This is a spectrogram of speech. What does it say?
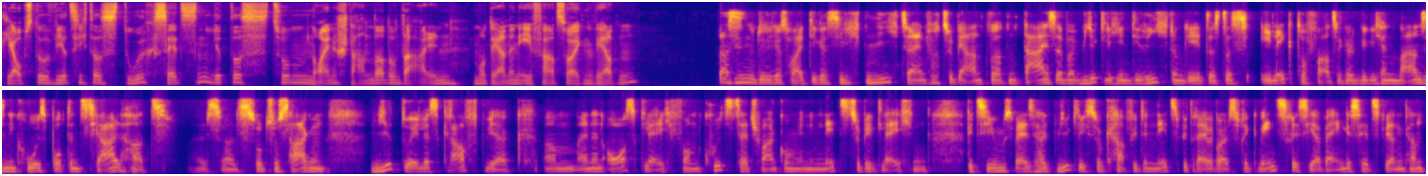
Glaubst du, wird sich das durchsetzen? Wird das zum neuen Standard unter allen modernen E-Fahrzeugen werden? Das ist natürlich aus heutiger Sicht nicht so einfach zu beantworten, da es aber wirklich in die Richtung geht, dass das Elektrofahrzeug halt wirklich ein wahnsinnig hohes Potenzial hat, als, als sozusagen virtuelles Kraftwerk ähm, einen Ausgleich von Kurzzeitschwankungen im Netz zu begleichen, beziehungsweise halt wirklich sogar für den Netzbetreiber als Frequenzreserve eingesetzt werden kann,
